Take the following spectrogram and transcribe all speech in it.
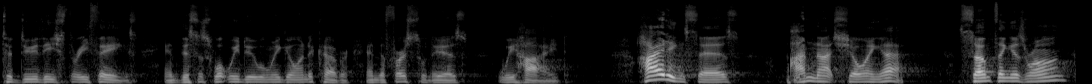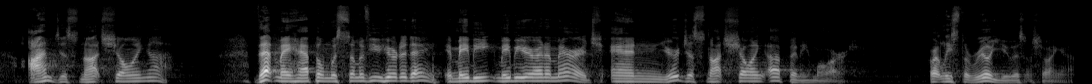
to do these three things. And this is what we do when we go undercover. And the first one is we hide. Hiding says, I'm not showing up. Something is wrong, I'm just not showing up. That may happen with some of you here today. And maybe, maybe you're in a marriage and you're just not showing up anymore or at least the real you isn't showing up.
